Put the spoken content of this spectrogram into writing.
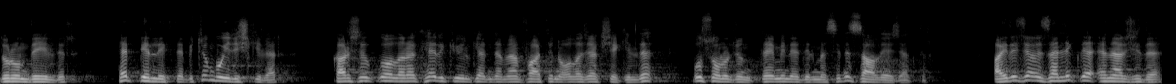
durum değildir. Hep birlikte bütün bu ilişkiler karşılıklı olarak her iki ülkenin de menfaatine olacak şekilde bu sonucun temin edilmesini sağlayacaktır. Ayrıca özellikle enerjide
